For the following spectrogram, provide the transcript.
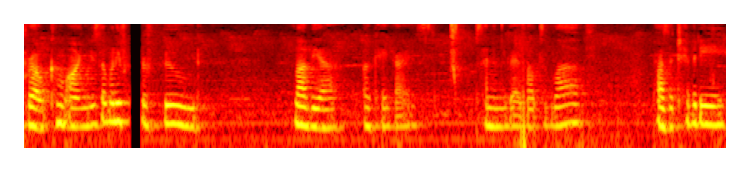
bro. Come on, use that money for your food. Love ya. Okay, guys. Sending you guys lots of love, positivity,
